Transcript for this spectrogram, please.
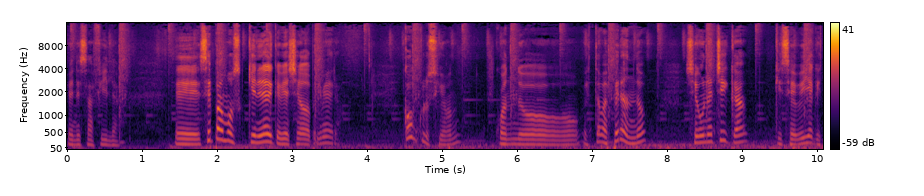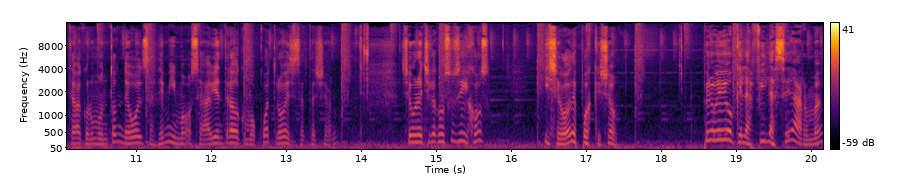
en esa fila. Eh, sepamos quién era el que había llegado primero. Conclusión, cuando estaba esperando, llegó una chica que se veía que estaba con un montón de bolsas de mimo, o sea, había entrado como cuatro veces al taller. Llegó una chica con sus hijos y llegó después que yo. Pero veo que la fila se arma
